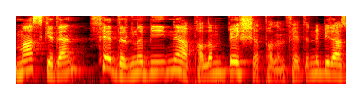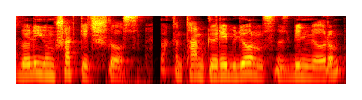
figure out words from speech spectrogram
maskeden feather'ını bir ne yapalım? 5 yapalım feather'ını. Biraz böyle yumuşak geçişli olsun. Bakın tam görebiliyor musunuz bilmiyorum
